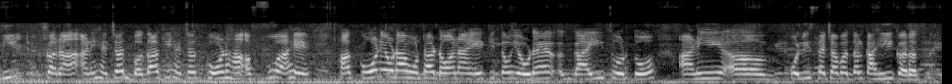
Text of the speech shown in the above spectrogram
नीट करा आणि ह्याच्यात बघा की ह्याच्यात कोण हा अफू आहे हा कोण एवढा मोठा डॉन आहे की तो एवढ्या गायी चोरतो आणि पोलीस त्याच्याबद्दल काहीही करत नाही.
